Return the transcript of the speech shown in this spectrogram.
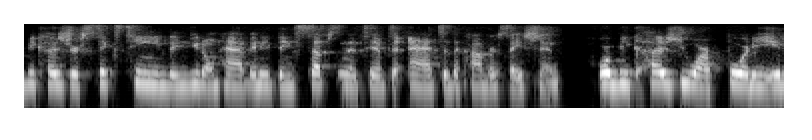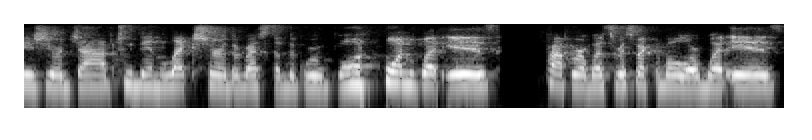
because you're 16, then you don't have anything substantive to add to the conversation. Or because you are 40, it is your job to then lecture the rest of the group on, on what is proper, what's respectable, or what is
